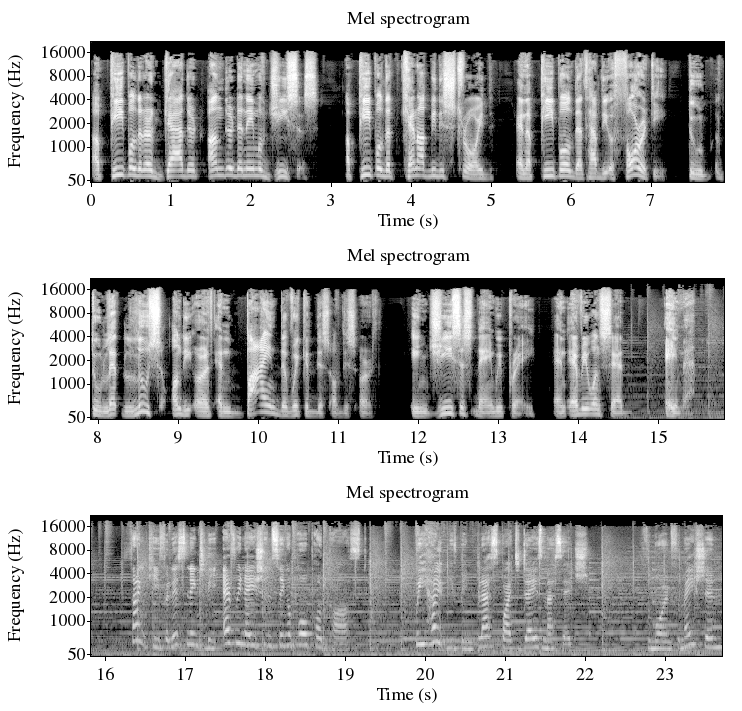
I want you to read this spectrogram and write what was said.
a people that are gathered under the name of Jesus, a people that cannot be destroyed, and a people that have the authority to, to let loose on the earth and bind the wickedness of this earth. In Jesus' name we pray. And everyone said, Amen. Thank you for listening to the Every Nation Singapore podcast. We hope you've been blessed by today's message. For more information,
